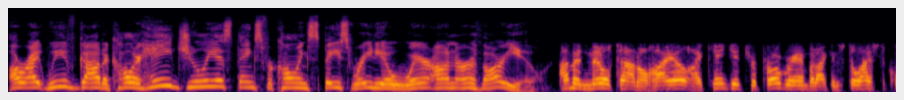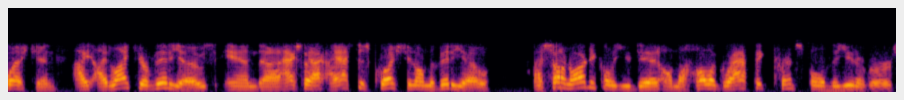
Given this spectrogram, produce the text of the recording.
All right, we've got a caller. Hey, Julius, thanks for calling Space Radio. Where on earth are you? I'm in Middletown, Ohio. I can't get your program, but I can still ask the question. I, I like your videos, and uh, actually, I, I asked this question on the video. I saw an article you did on the holographic principle of the universe,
